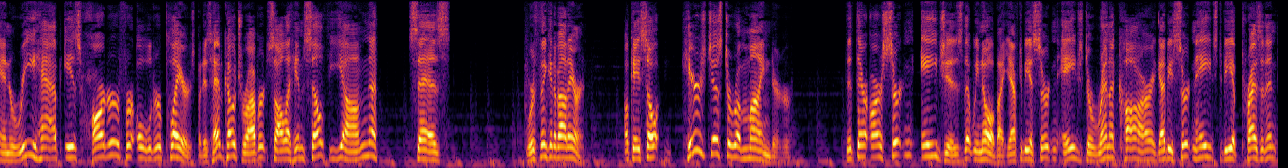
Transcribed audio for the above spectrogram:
and rehab is harder for older players. But his head coach, Robert Saleh, himself young, says, We're thinking about Aaron. Okay, so here's just a reminder that there are certain ages that we know about. You have to be a certain age to rent a car, you got to be a certain age to be a president.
